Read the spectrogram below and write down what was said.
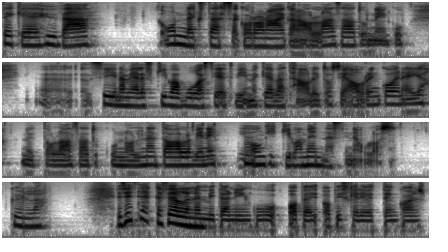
tekee hyvää. Onneksi tässä korona-aikana ollaan saatu niin kuin, siinä mielessä kiva vuosi, että viime keväthän oli tosi aurinkoinen ja nyt ollaan saatu kunnollinen talvi, niin mm. onkin kiva mennä sinne ulos. Kyllä. Ja sitten ehkä sellainen, mitä niin kuin opiskelijoiden kanssa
